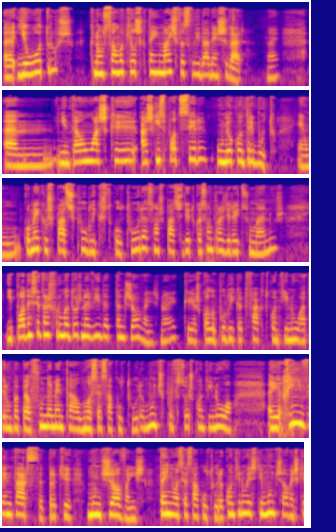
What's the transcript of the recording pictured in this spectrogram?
Uh, e a outros que não são aqueles que têm mais facilidade em chegar, não é? Um, e então acho que, acho que isso pode ser o meu contributo. É um, como é que os espaços públicos de cultura são espaços de educação para os direitos humanos e podem ser transformadores na vida de tantos jovens, não é? Que a escola pública de facto continua a ter um papel fundamental no acesso à cultura. Muitos professores continuam a reinventar-se para que muitos jovens tenham acesso à cultura. Continua a existir muitos jovens que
